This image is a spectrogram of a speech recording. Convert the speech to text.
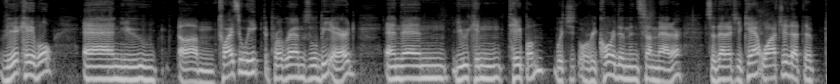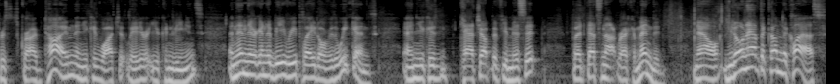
via cable, and you um, twice a week the programs will be aired, and then you can tape them, which or record them in some manner, so that if you can't watch it at the prescribed time, then you can watch it later at your convenience, and then they're going to be replayed over the weekends, and you could catch up if you miss it, but that's not recommended. Now you don't have to come to class.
